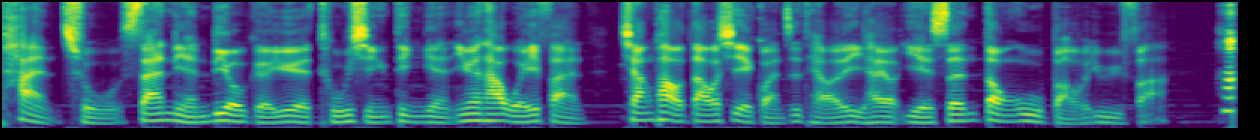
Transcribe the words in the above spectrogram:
判处三年六个月徒刑定谳，因为他违反枪炮刀械管制条例，还有野生动物保育法。啊，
